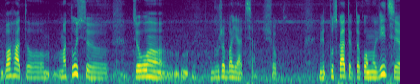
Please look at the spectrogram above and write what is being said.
багато матусь е, цього дуже бояться, щоб відпускати в такому віці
